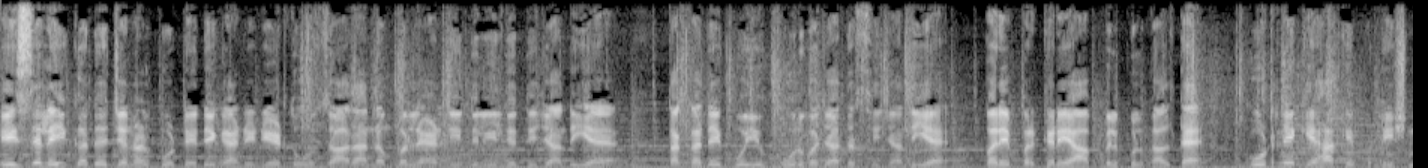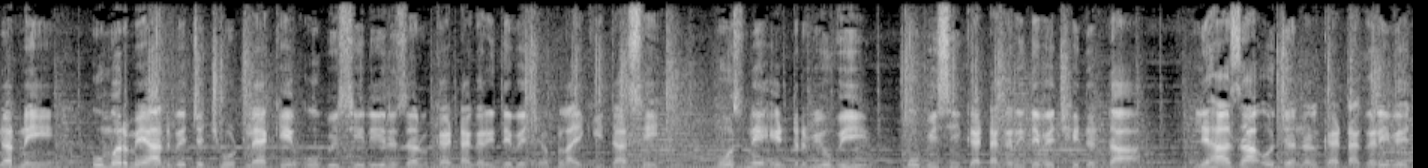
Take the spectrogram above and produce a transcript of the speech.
ਇਸ ਦੇ ਲਈ ਕਦੇ ਜਨਰਲ ਕੋਟੇ ਦੇ ਕੈਂਡੀਡੇਟ ਤੋਂ ਜ਼ਿਆਦਾ ਨੰਬਰ ਲੈਣ ਦੀ ਦਲੀਲ ਦਿੱਤੀ ਜਾਂਦੀ ਹੈ ਤਾਂ ਕਦੇ ਕੋਈ ਹੋਰ ਵਜ੍ਹਾ ਦੱਸੀ ਜਾਂਦੀ ਹੈ, ਪਰ ਇਹ ਪ੍ਰਕਿਰਿਆ ਬਿਲਕੁਲ ਗਲਤ ਹੈ। ਕੋਰਟ ਨੇ ਕਿਹਾ ਕਿ ਪਟੀਸ਼ਨਰ ਨੇ ਉਮਰ ਮਿਆਦ ਵਿੱਚ ਛੋਟ ਲੈ ਕੇ OBC ਦੀ ਰਿਜ਼ਰਵ ਕੈਟਾਗਰੀ ਦੇ ਵਿੱਚ ਅਪਲਾਈ ਕੀਤਾ ਸੀ। ਉਸ ਨੇ ਇੰਟਰਵਿਊ ਵੀ OBC ਕੈਟਾਗਰੀ ਦੇ ਵਿੱਚ ਹੀ ਦਿੱਤਾ, ਲਿਹਾਜ਼ਾ ਉਹ ਜਨਰਲ ਕੈਟਾਗਰੀ ਵਿੱਚ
